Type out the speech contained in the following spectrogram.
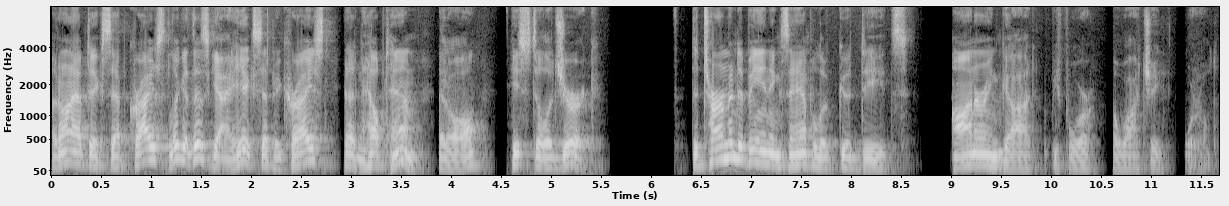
I don't have to accept Christ. Look at this guy. He accepted Christ. It hadn't helped him at all. He's still a jerk. Determined to be an example of good deeds, honoring God before a watching world.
